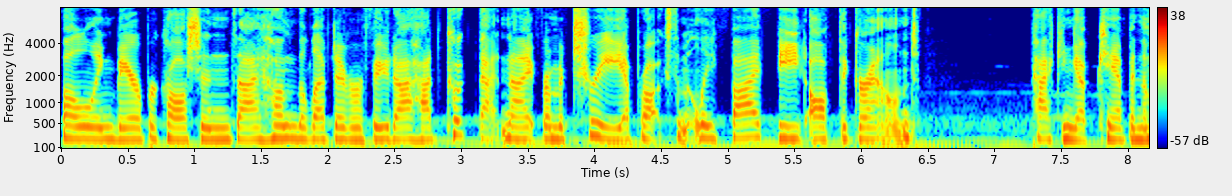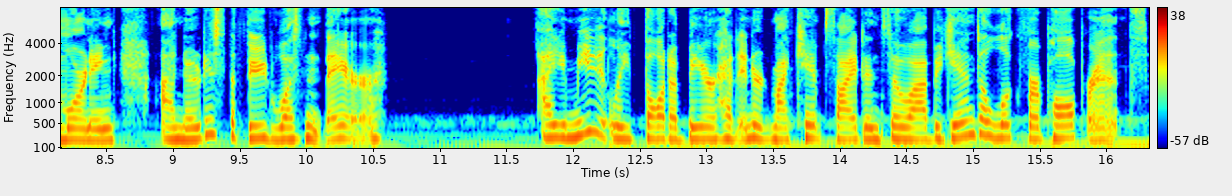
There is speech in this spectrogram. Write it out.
Following bear precautions, I hung the leftover food I had cooked that night from a tree approximately five feet off the ground. Packing up camp in the morning, I noticed the food wasn't there. I immediately thought a bear had entered my campsite, and so I began to look for paw prints.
